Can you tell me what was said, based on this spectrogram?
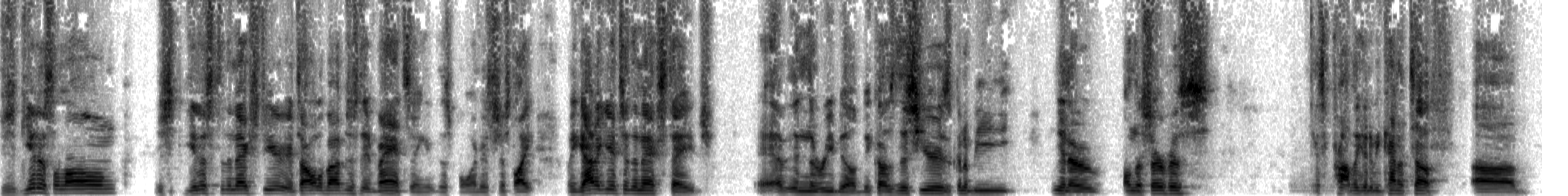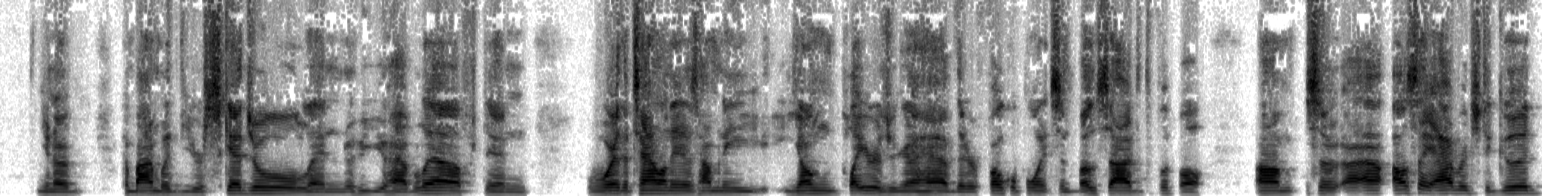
Just get us along. Just get us to the next year. It's all about just advancing at this point. It's just like we got to get to the next stage uh, in the rebuild because this year is going to be, you know, on the surface, it's probably going to be kind of tough. Uh, you know, combined with your schedule and who you have left and where the talent is, how many young players you're going to have that are focal points in both sides of the football. Um, so I, will say average to good.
